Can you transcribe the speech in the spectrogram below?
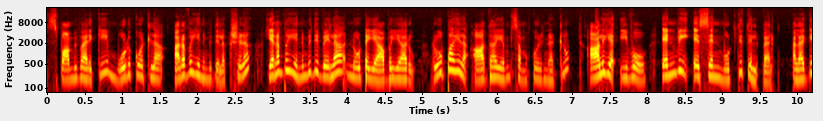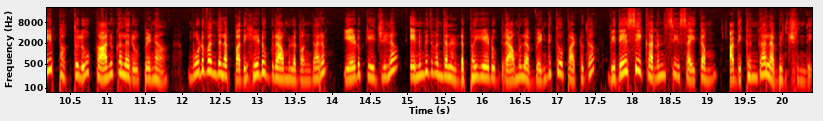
స్వామివారికి మూడు కోట్ల అరవై ఎనిమిది లక్షల ఎనభై ఎనిమిది వేల నూట యాభై ఆరు రూపాయల ఆదాయం సమకూరినట్లు ఆలయ ఈవో ఎన్వీఎస్ఎన్ మూర్తి తెలిపారు. అలాగే భక్తులు కానుకల రూపేణా మూడు వందల పదిహేడు గ్రాముల బంగారం ఏడు కేజీల ఎనిమిది వందల డెబ్బై ఏడు గ్రాముల వెండితో పాటుగా విదేశీ కరెన్సీ సైతం అధికంగా లభించింది.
